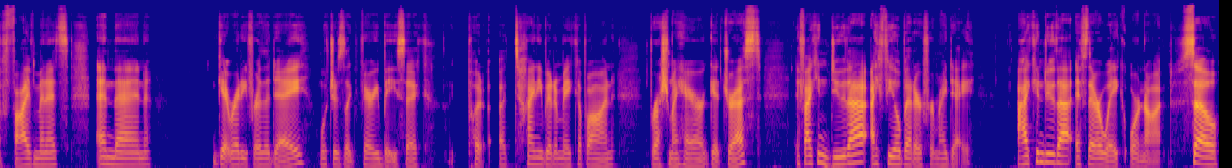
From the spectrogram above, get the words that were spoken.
five minutes, and then get ready for the day, which is like very basic, like put a tiny bit of makeup on, brush my hair, get dressed. If I can do that, I feel better for my day. I can do that if they're awake or not. So,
